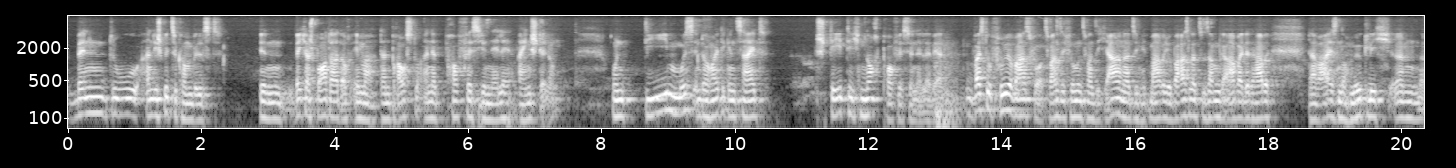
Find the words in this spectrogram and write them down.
wenn du an die Spitze kommen willst, in welcher Sportart auch immer, dann brauchst du eine professionelle Einstellung. Und die muss in der heutigen Zeit stetig noch professioneller werden. Weißt du, früher war es vor 20, 25 Jahren, als ich mit Mario Basler zusammengearbeitet habe, da war es noch möglich, ähm, äh,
